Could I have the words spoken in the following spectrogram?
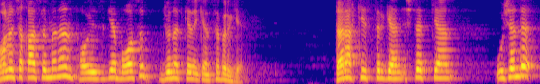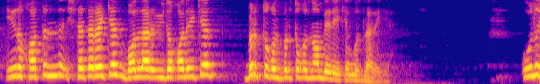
bola chaqasi bilan poyezdga bosib jo'natgan ekan sibirga. Daraxt kestirgan ishlatgan o'shanda er xotinni ishlatar ekan bolalari uyda qolar ekan bir tug'il bir tug'il non berar ekan o'zlariga. Uni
